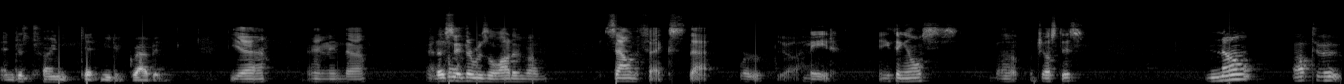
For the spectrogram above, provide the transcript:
and just trying to get me to grab it. Yeah, and and uh, And I I'd say there was a lot of um sound effects that were Yeah. made. Anything else about justice? Now, after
